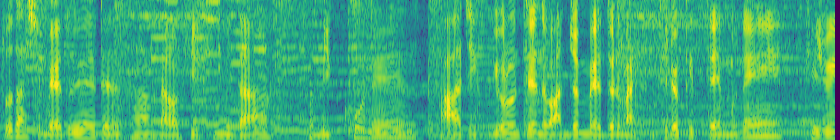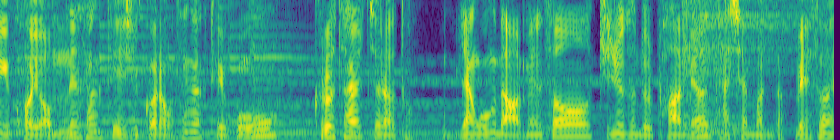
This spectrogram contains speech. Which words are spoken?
또 다시 매도해야 되는 상황 나올 수 있습니다. 그래서 미코는 아직 이런 때는 완전 매도를 말씀드렸기 때문에 비중이 거의 없는 상태이실 거라고 생각되고 그렇다 할지라도 양봉 나오면서 기준선 돌파하면 다시 한 번 더 매수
